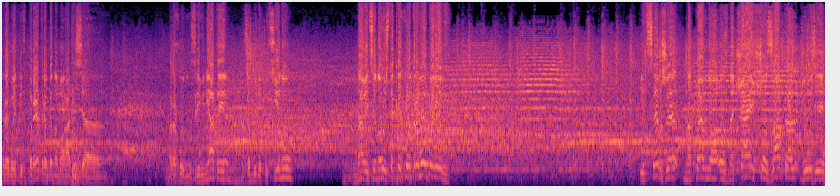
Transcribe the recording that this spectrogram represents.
Треба йти вперед, треба намагатися рахунок зрівняти за будь-яку ціну. Навіть ціною з таких контрвипадів І це вже напевно означає, що завтра, друзі,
